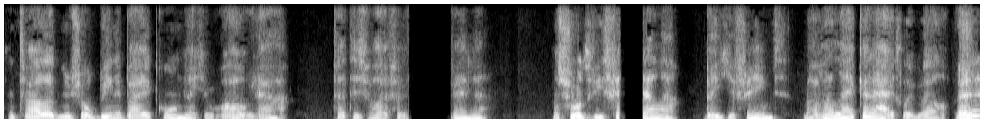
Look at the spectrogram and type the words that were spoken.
En terwijl het nu zo binnen bij je komt, denk je, wow, ja, dat is wel even wennen. Een soort rivella. Beetje vreemd, maar wel lekker eigenlijk wel. Hè?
